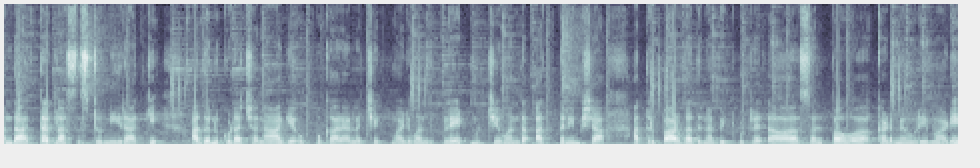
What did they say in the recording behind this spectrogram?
ಒಂದು ಅರ್ಧ ಗ್ಲಾಸಷ್ಟು ನೀರು ಹಾಕಿ ಅದನ್ನು ಕೂಡ ಚೆನ್ನಾಗಿ ಉಪ್ಪು, ಖಾರ ಎಲ್ಲ ಚೆಕ್ ಮಾಡಿ ಒಂದು ಪ್ಲೇಟ್ ಮುಚ್ಚಿ ಒಂದು ಹತ್ತು ನಿಮಿಷ ಹತ್ತು ಪಾಡ್ಗೆ ಅದನ್ನು ಬಿಟ್ಬಿಟ್ರೆ ಸ್ವಲ್ಪ ಕಡಿಮೆ ಉರಿ ಮಾಡಿ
